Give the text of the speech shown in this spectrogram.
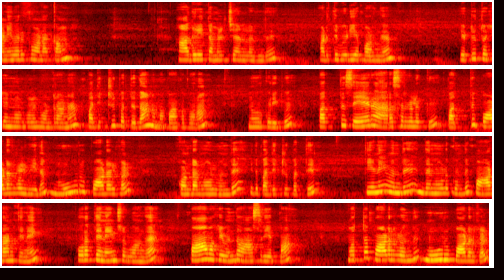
அனைவருக்கும் வணக்கம். ஆதிரை தமிழ் சேனல்லேருந்து அடுத்த வீடியோ பாருங்கள் எட்டு தொகை நூல்களில் ஒன்றான பதிற்று பத்து தான் நம்ம பார்க்க போகிறோம் நூற்குறிப்பு பத்து சேர அரசர்களுக்கு பத்து பாடல்கள் வீதம் நூறு பாடல்கள் கொண்ட நூல் வந்து இது பதிற்று பத்து. திணை வந்து இந்த நூலுக்கு வந்து பாடான் திணை புறத்திணைன்னு சொல்லுவாங்க. பா வகை வந்து ஆசிரியப்பா. மொத்த பாடல்கள் வந்து நூறு பாடல்கள்.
